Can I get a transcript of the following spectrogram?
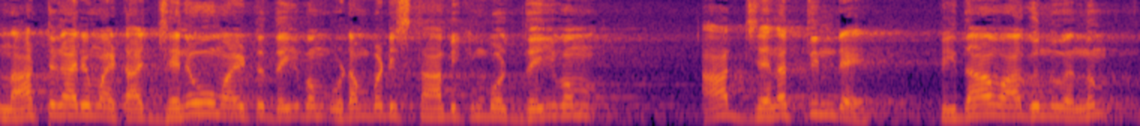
നാട്ടുകാരുമായിട്ട് ആ ജനവുമായിട്ട് ദൈവം ഉടമ്പടി സ്ഥാപിക്കുമ്പോൾ ദൈവം ആ ജനത്തിന്റെ പിതാവാകുന്നുവെന്നും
